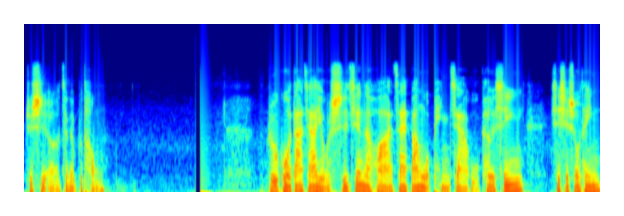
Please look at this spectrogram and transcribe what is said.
就是呃这个不同。如果大家有时间的话，再帮我评价五颗星，谢谢收听。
